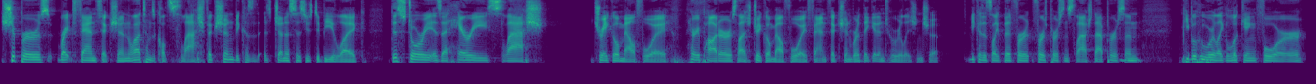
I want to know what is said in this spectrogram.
shippers write fan fiction. A lot of times it's called slash fiction because its genesis used to be like this story is a Harry slash Draco Malfoy, Harry Potter slash Draco Malfoy fan fiction where they get into a relationship because it's like the fir- first person slash that person. Mm-hmm. People who were like looking for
